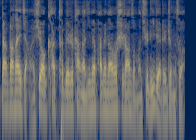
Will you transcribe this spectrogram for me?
但刚才也讲了，需要看，特别是看看今天盘面当中市场怎么去理解这政策，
